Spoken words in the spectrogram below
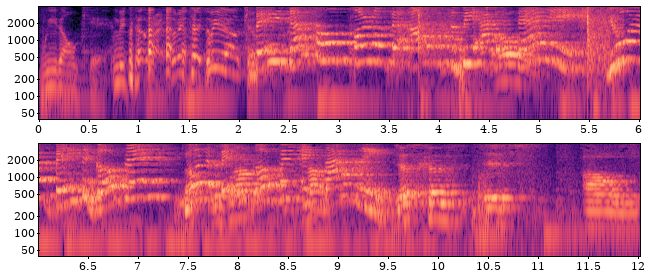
we don't care. Let me tell, right, let me tell you. We don't care. Baby, that's the whole point of the outfit to be aesthetic. You want a basic girlfriend? You No, want a basic not- girlfriend? it's not. Exactly. Just cause it's um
